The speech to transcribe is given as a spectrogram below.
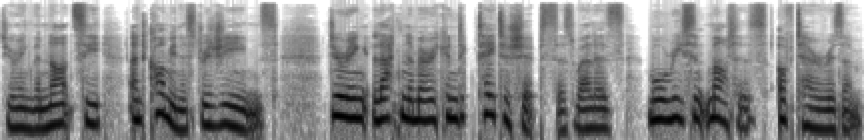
during the Nazi and communist regimes, during Latin American dictatorships, as well as more recent martyrs of terrorism.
